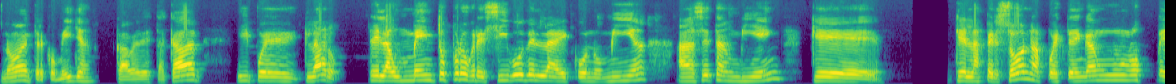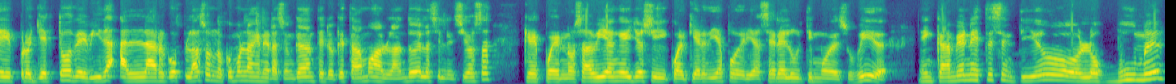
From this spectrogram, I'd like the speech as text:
¿no? Entre comillas, cabe destacar. Y pues claro, el aumento progresivo de la economía hace también que que las personas pues tengan unos eh, proyectos de vida a largo plazo, no como la generación que anterior que estábamos hablando de la silenciosa, que pues no sabían ellos si cualquier día podría ser el último de sus vidas. En cambio, en este sentido, los boomers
